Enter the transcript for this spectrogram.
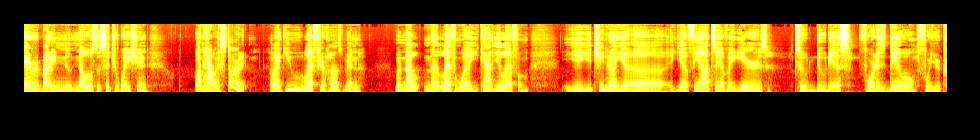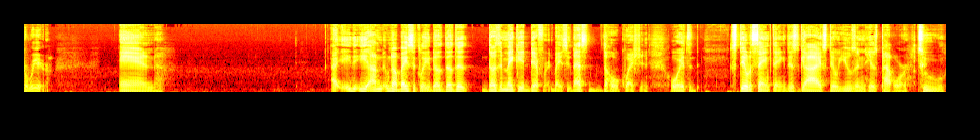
everybody knew, knows the situation on how it started. Like you left your husband, well not not left. Well, you can't. You left him. You you cheated on your uh your fiance of eight years to do this for this deal for your career. And I, yeah, I'm, no, basically, does does it does it make it different? Basically, that's the whole question, or is it still the same thing? This guy is still using his power to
